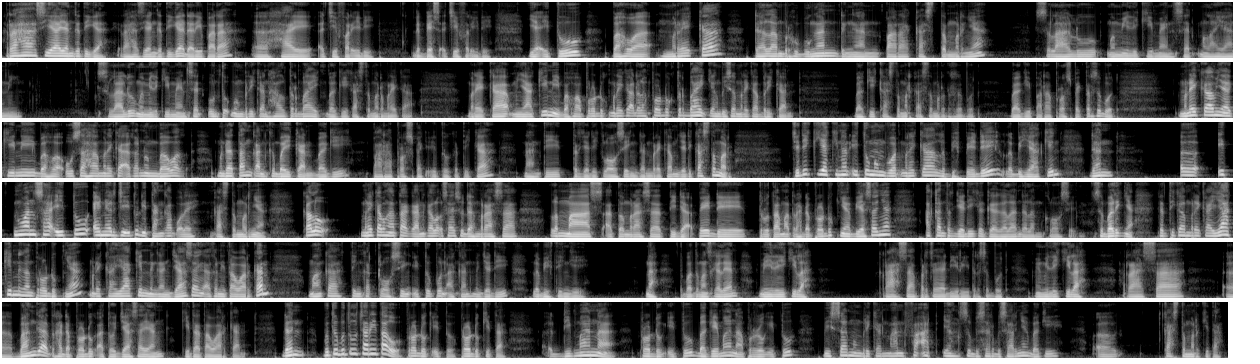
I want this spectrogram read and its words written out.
Rahasia yang ketiga, rahasia yang ketiga dari para uh, high achiever ini, the best achiever ini, yaitu bahwa mereka dalam berhubungan dengan para customernya selalu memiliki mindset melayani. Selalu memiliki mindset untuk memberikan hal terbaik bagi customer mereka. Mereka meyakini bahwa produk mereka adalah produk terbaik yang bisa mereka berikan bagi customer-customer tersebut, bagi para prospek tersebut. Mereka meyakini bahwa usaha mereka akan membawa mendatangkan kebaikan bagi para prospek itu ketika nanti terjadi closing dan mereka menjadi customer. Jadi keyakinan itu membuat mereka lebih pede, lebih yakin, dan uh, it, nuansa itu, energi itu ditangkap oleh customernya. Kalau mereka mengatakan kalau saya sudah merasa lemas atau merasa tidak pede, terutama terhadap produknya, biasanya akan terjadi kegagalan dalam closing. Sebaliknya, ketika mereka yakin dengan produknya, mereka yakin dengan jasa yang akan ditawarkan, maka tingkat closing itu pun akan menjadi lebih tinggi. Nah, teman-teman sekalian, milikilah rasa percaya diri tersebut. Memilikilah rasa uh, bangga terhadap produk atau jasa yang kita tawarkan. Dan betul-betul cari tahu produk itu, produk kita. Di mana produk itu, bagaimana produk itu bisa memberikan manfaat yang sebesar-besarnya bagi uh, customer kita.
